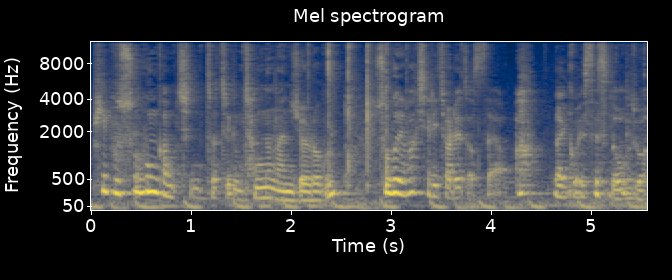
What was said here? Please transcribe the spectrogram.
피부 수분감 진짜 지금 장난 아니죠 여러분? 수분이 확실히 절해졌어요. 나 이거 에센스 너무 좋아.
